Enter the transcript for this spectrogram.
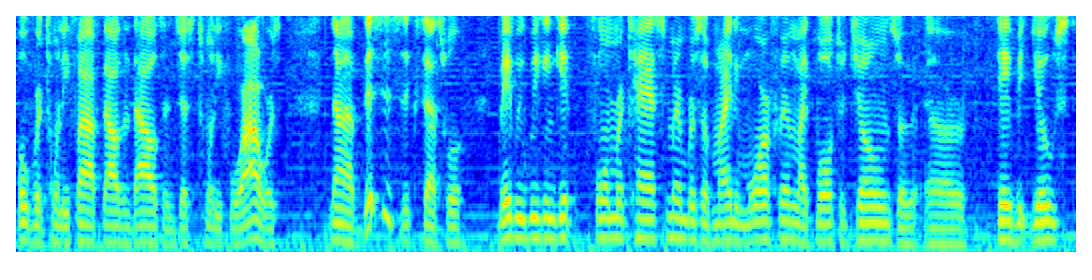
over $25,000 in just 24 hours. Now, if this is successful, Maybe we can get former cast members of Mighty Morphin like Walter Jones or, or David Yost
